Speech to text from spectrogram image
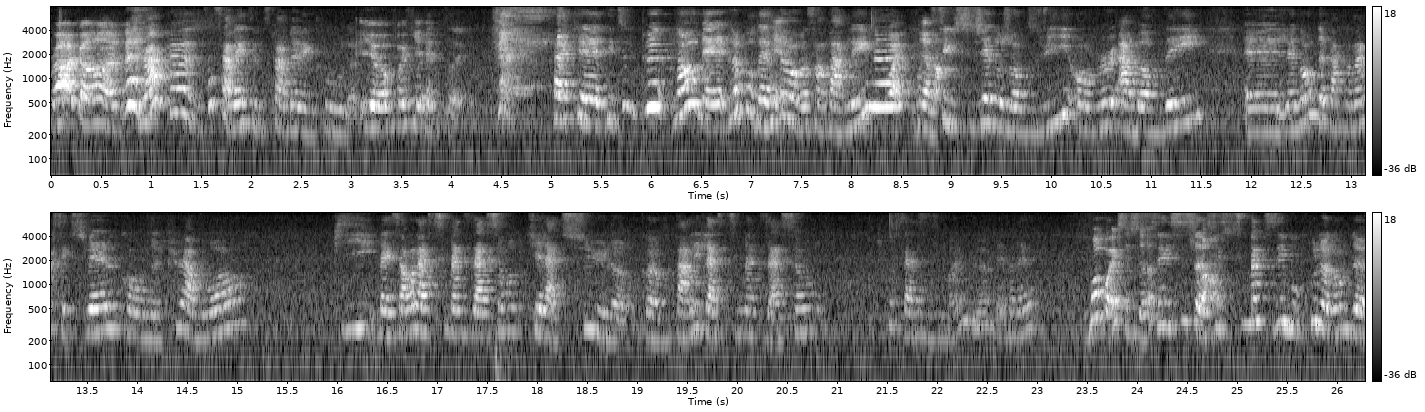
Rock on. Rock on! Ça, ça va être une super belle intro, là. Yo, fuck it. Fait que, t'es-tu une pute? Non, mais là, pour de vrai, on va s'en parler, là. Ouais, vraiment. C'est le sujet d'aujourd'hui. On veut aborder euh, le nombre de partenaires sexuels qu'on a pu avoir, puis ben, savoir la stigmatisation qu'il y a là-dessus. Là. Comme parler de la stigmatisation, je sais pas si ça se dit même, là, mais bref. Ouais, ouais, c'est ça. C'est ça, c'est stigmatiser beaucoup le nombre de,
